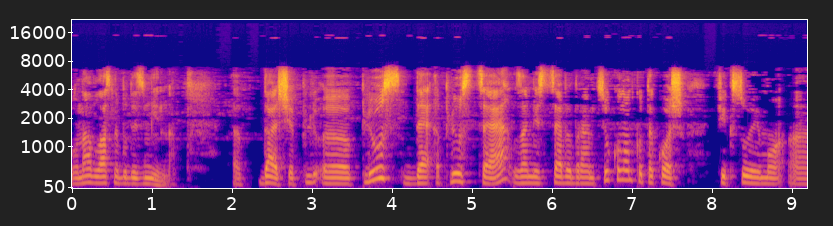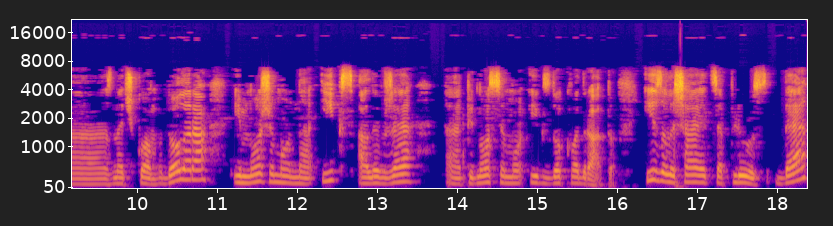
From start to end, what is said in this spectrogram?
вона, власне, буде змінна. Е, Далі, плюс D, плюс C, замість C вибираємо цю колонку, також фіксуємо значком долара і множимо на X, але вже е, підносимо х до квадрату. І залишається плюс d,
